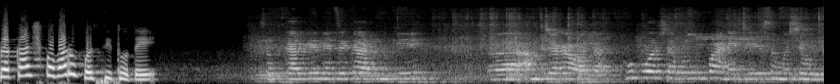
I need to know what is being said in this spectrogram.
प्रकाश पवार उपस्थित होते. सत्कार घेण्याचे कारण की आमच्या गावाला खूप वर्षापासून पाण्याची समस्या होती.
